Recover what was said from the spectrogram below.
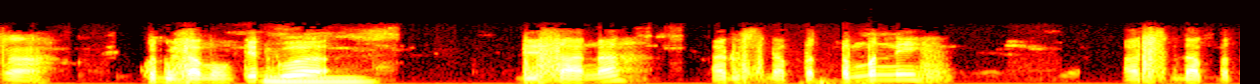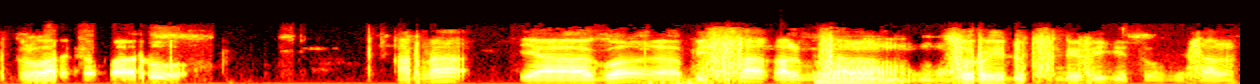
nah sebisa mungkin gue Hmm. di sana harus dapet temen nih harus dapet keluarga baru karena ya gue nggak bisa kalau misal Hmm. suruh hidup sendiri gitu misal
